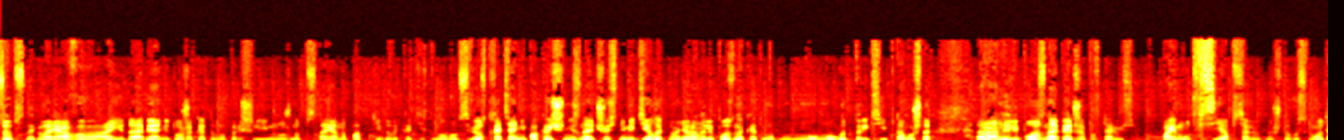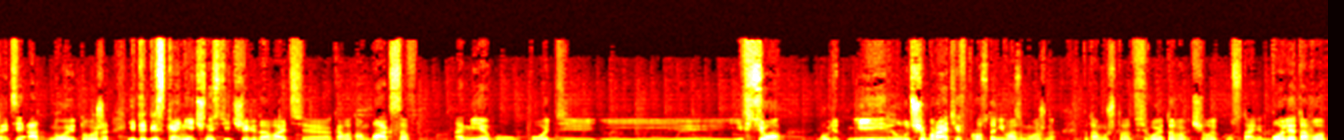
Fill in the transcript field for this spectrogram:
Собственно говоря, в AEW они тоже к этому пришли, им нужно постоянно подкидывать каких-то новых звезд, хотя они пока еще не знают, что с ними делать, но они рано или поздно к этому могут прийти, потому что рано или поздно, опять же, повторюсь, поймут все абсолютно, что вы смотрите одно и то же. И до бесконечности чередовать э, кого там, Баксов, Омегу, Коди и, и все будет, и лучше братьев просто невозможно, потому что от всего этого человек устанет. Более того,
